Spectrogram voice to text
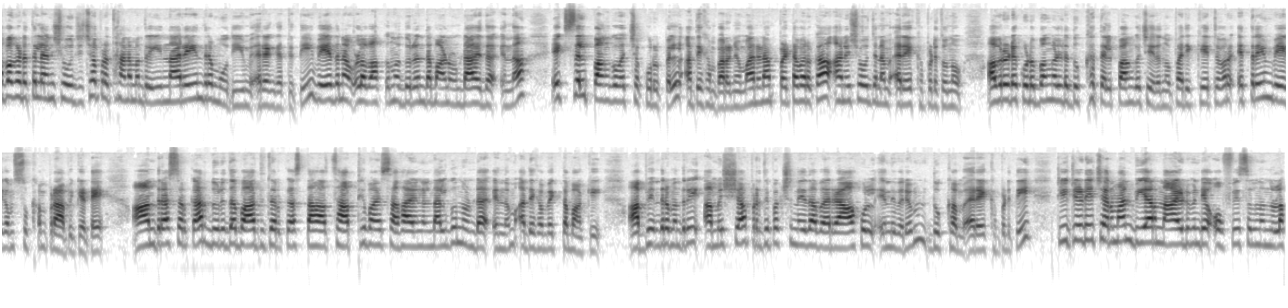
അപകടത്തിൽ അനുശോചിച്ച പ്രധാനമന്ത്രി നരേന്ദ്രമോദിയും രംഗത്തെത്തി. വേദന ഉളവാക്കുന്ന ദുരന്തമാണ് ഉണ്ടായത് എന്ന് എക്സൽ പങ്കുവച്ച കുറിപ്പിൽ അദ്ദേഹം പറഞ്ഞു. മരണപ്പെട്ടവർക്ക് അനുശോചനം രേഖപ്പെടുത്തുന്നു. അവരുടെ കുടുംബങ്ങളുടെ ദുഃഖത്തിൽ പങ്കുചേരുന്നു. പരിക്കേറ്റവർ എത്രയും വേഗം സുഖം പ്രാപിക്കട്ടെ. ആന്ധ്ര സർക്കാർ ദുരിതബാധിതർക്ക് സാധ്യമായ സഹായങ്ങൾ നൽകുന്നുണ്ട് എന്നും അദ്ദേഹം വ്യക്തമാക്കി. ആഭ്യന്തരമന്ത്രി അമിത്ഷാ പ്രതിപക്ഷ നേതാവ് രാഹുൽ എന്നിവരും ദുഃഖം രേഖപ്പെടുത്തി. ടി ചെയർമാൻ ബി ആർ നായിഡുവിന്റെ ഓഫീസിൽ നിന്നുള്ള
